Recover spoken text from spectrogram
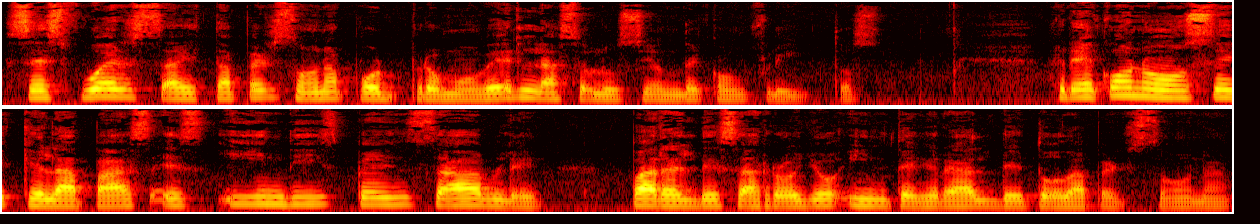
se esfuerza esta persona por promover la solución de conflictos. Reconoce que la paz es indispensable para el desarrollo integral de toda persona.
